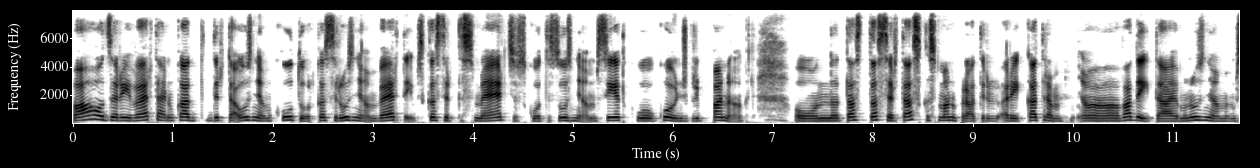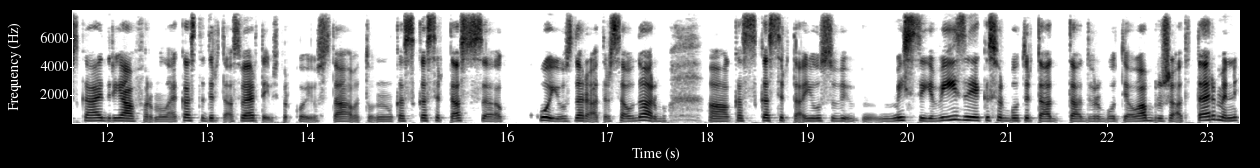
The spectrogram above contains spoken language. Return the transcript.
paudze arī vērtē, nu, kāda ir tā uzņēmuma kultūra, kas ir uzņēmuma vērtības, kas ir tas mērķis, ko tas uzņēmums iet, ko, ko viņš grib panākt. Un tas, tas ir tas, kas, manuprāt, ir arī katram uh, vadītājam un uzņēmumam skaidri jāformulē, kas tad ir tās vērtības, par ko jūs stāvat, un kas, kas ir tas, uh, ko jūs darāt ar savu darbu, kas, kas ir tā jūsu misija, vīzija, kas varbūt ir tādi, tādi varbūt jau apbružāti termini,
